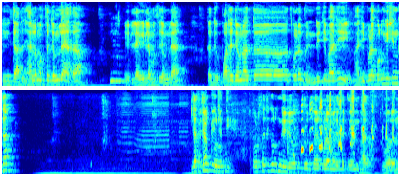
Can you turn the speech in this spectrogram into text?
हे तर आता झालं मस्त जमलंय आता. हम्म. इडल्या गिडल्या मस्त जमल्या. तर दुपारच्या जेवणात अं, थोडं भेंडीची भाजी भाजी पोळ्या करून घेशील का? जास्त नको करू. थोडंसं करून घेजो. दोन चार पोळ्यामध्ये तेल भात वरण.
